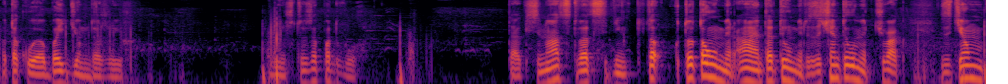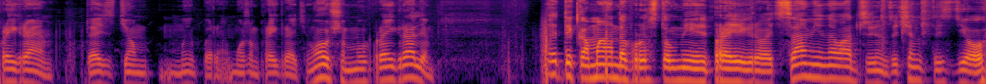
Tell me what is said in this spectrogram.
Вот такую обойдем даже их. Блин, что за подвох? Так, 17, 21. Кто-то кто умер. А, это ты умер. Зачем ты умер, чувак? Затем мы проиграем. Да, затем мы можем проиграть. Ну, в общем, мы проиграли. Эта команда просто умеет проигрывать. Сам виноват, Джин. Зачем ты сделал?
